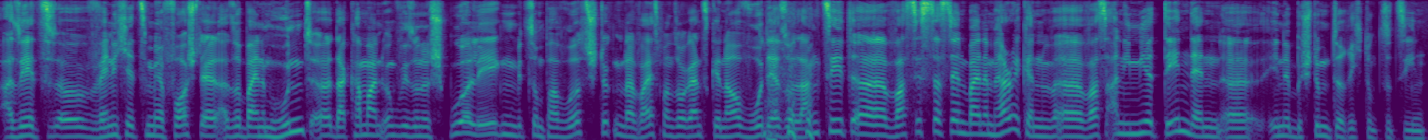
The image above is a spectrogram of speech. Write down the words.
also jetzt, äh, wenn ich jetzt mir vorstelle, also bei einem Hund, äh, da kann man irgendwie so eine Spur legen mit so ein paar Wurststücken, da weiß man so ganz genau, wo der so lang zieht. Äh, was ist das denn bei einem Hurricane? Was animiert den denn in eine bestimmte Richtung zu ziehen?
